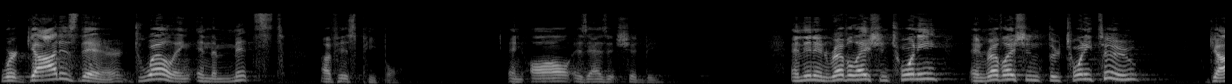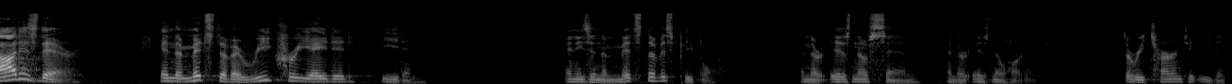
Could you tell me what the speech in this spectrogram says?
where God is there dwelling in the midst of his people. And all is as it should be. And then in Revelation 20 and Revelation through 22, God is there in the midst of a recreated Eden. And he's in the midst of his people. And there is no sin and there is no heartache. It's a return to Eden.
